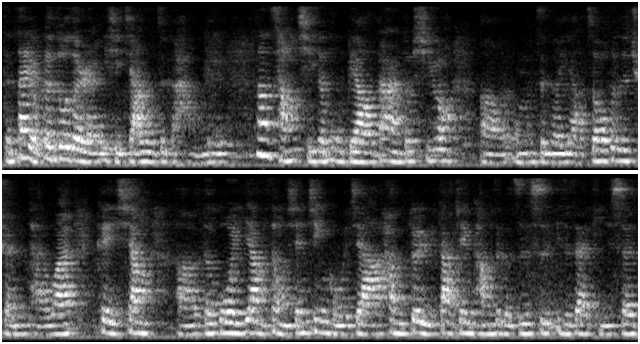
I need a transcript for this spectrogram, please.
等待有更多的人一起加入这个行列。那长期的目标当然都希望呃我们整个亚洲或者全台湾可以像呃德国一样这种先进国家，他们对于大健康这个知识一直在提升，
